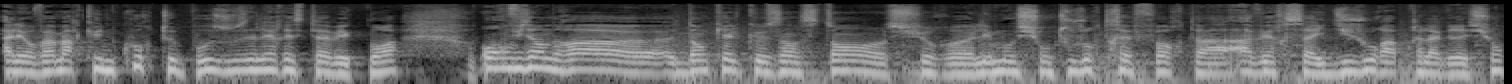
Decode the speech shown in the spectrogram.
Allez, on va marquer une courte pause. Vous allez rester avec moi. On reviendra euh, dans quelques instants sur euh, l'émotion toujours très forte à Versailles, dix jours après l'agression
